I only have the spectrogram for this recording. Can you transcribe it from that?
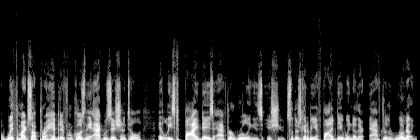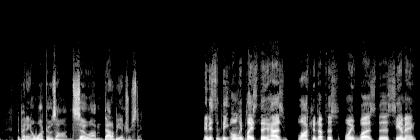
with Microsoft prohibited from closing the acquisition until at least five days after a ruling is issued. So there's going to be a five day window there after the ruling, depending on what goes on. So um, that'll be interesting. And isn't the only place that has locked it up this point was the CMA.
